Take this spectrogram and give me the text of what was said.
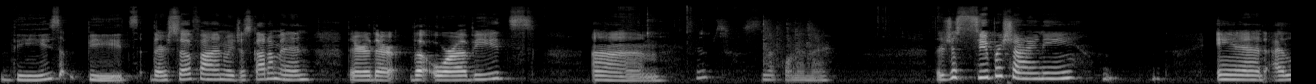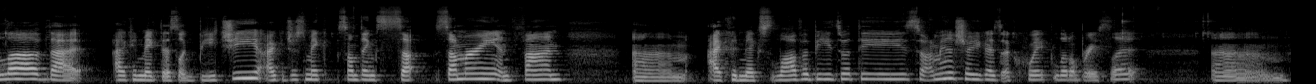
these beads. They're so fun. We just got them in. They're, they're the Aura beads. Um, oops, snuck one in there. They're just super shiny. And I love that I can make this look beachy. I could just make something su summery and fun. Um, I could mix lava beads with these. So I'm going to show you guys a quick little bracelet. Um,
